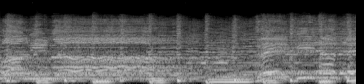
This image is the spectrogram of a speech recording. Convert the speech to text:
planina. Dve hiljade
